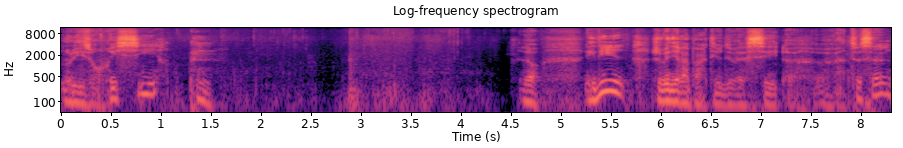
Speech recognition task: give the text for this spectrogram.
nous, lisons ici. Alors, il dit, je vais dire à partir du verset 25, euh,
